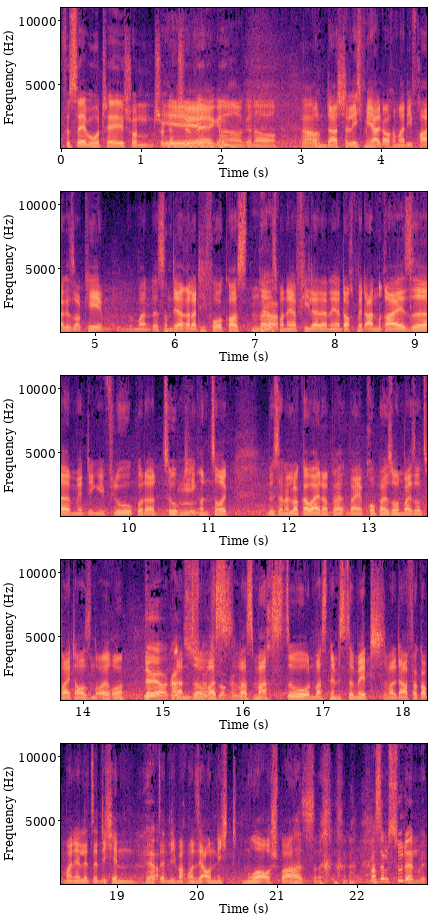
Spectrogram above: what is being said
fürs selbe Hotel schon, schon ganz schön wild. Ne? Genau, ne? genau. Ja. Und da stelle ich mir halt auch immer die Frage so, okay, man, das sind ja relativ hohe Kosten, da ja. ist man ja viele dann ja doch mit Anreise, mit irgendwie Flug oder Zug mhm. hin und zurück bist dann locker bei, bei, pro Person bei so 2000 Euro. Ja, ja, ganz, dann so, ganz was, was machst du und was nimmst du mit? Weil dafür kommt man ja letztendlich hin. Ja. Letztendlich macht man es ja auch nicht nur aus Spaß. Was nimmst du denn mit?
